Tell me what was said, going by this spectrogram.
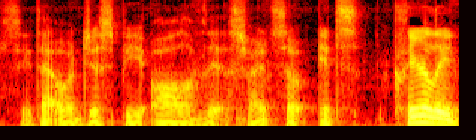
see, that would just be all of this, right? So it's clearly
